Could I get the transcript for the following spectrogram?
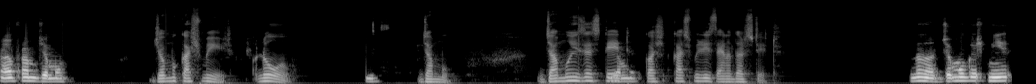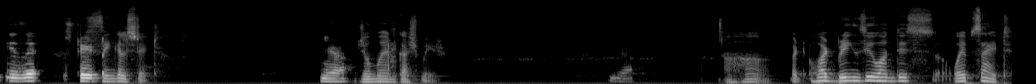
I'm from Jammu. Jammu Kashmir. No. Yes. Jammu. Jammu is a state. Jammu. Kash- Kashmir is another state. No, no. Jammu Kashmir is a state. Single state. Yeah. Jammu and Kashmir. Yeah. Uh-huh. But what brings you on this website?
